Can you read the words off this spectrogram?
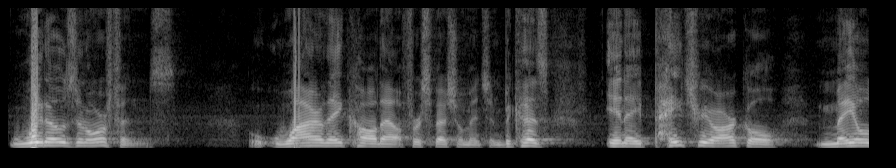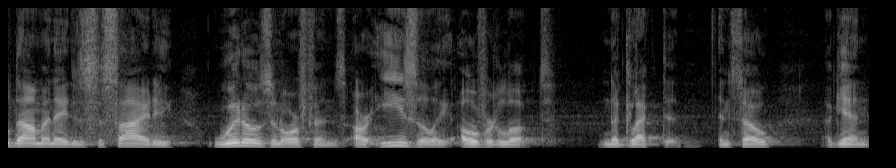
widows and orphans. Why are they called out for special mention? Because in a patriarchal, male dominated society, widows and orphans are easily overlooked, neglected. And so, again,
